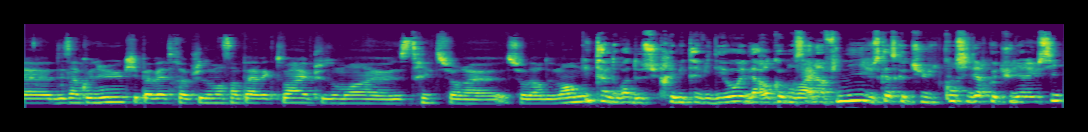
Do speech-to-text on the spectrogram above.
euh, des inconnus qui peuvent être plus ou moins sympas avec toi et plus ou moins euh, stricts sur, euh, sur leurs demandes? Et t'as le droit de supprimer ta vidéo et de la recommencer Ouais. à l'infini jusqu'à ce que tu considères que tu l'aies réussi.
